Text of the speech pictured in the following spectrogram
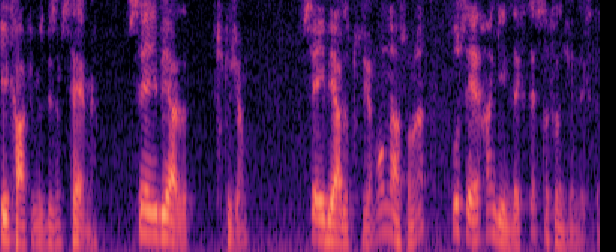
ilk harfimiz bizim S mi? S'yi bir yerde tutacağım. S'yi bir yerde tutacağım. Ondan sonra bu S hangi indekste? Sıfırıncı indekste.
